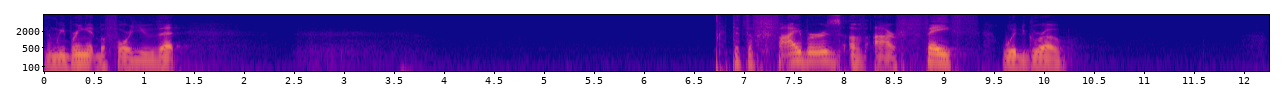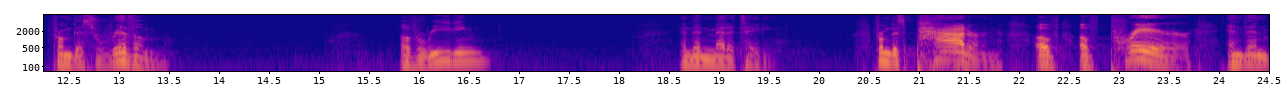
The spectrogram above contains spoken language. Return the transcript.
And we bring it before you that that the fibers of our faith would grow from this rhythm of reading and then meditating, from this pattern of, of prayer and then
